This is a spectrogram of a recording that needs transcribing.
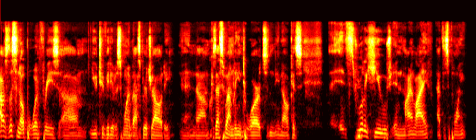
I was listening to Oprah Winfrey's um, YouTube video this morning about spirituality, and because um, that's what I'm leaning towards, and you know, because it's really huge in my life at this point.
